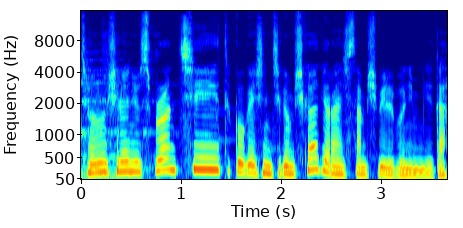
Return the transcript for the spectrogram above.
정용실의 뉴스 브런치 듣고 계신 지금 시각 11시 31분입니다.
